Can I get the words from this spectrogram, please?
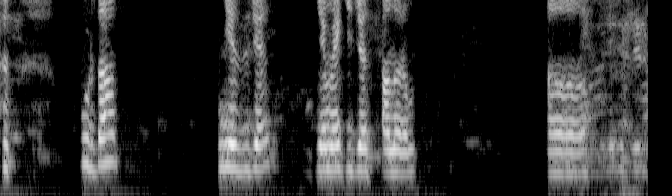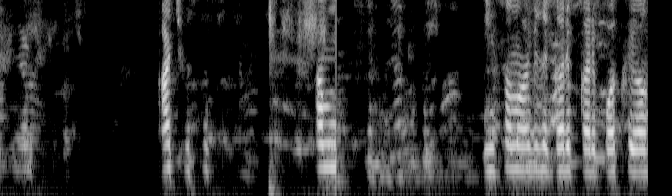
Burada gezeceğiz. Yemek yiyeceğiz sanırım. Aa, aç mısın? Ama insanlar bize garip garip bakıyor.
